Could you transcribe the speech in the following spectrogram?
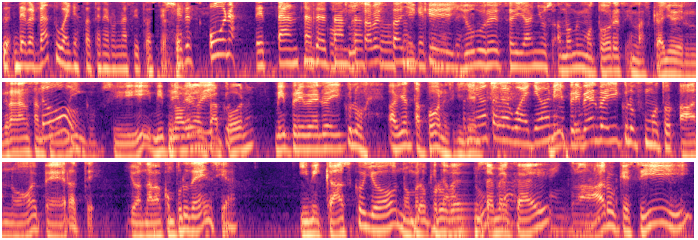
de, verdad tú vayas a tener una situación. Esa es una de tantas De cosas. Tú sabes, Dayi, que yo duré seis años andando en motores en las calles del Gran Santo ¿Tú? Domingo. Sí, mi primer habían vehículo. tapones? Mi primer vehículo, habían tapones, Pero yo Guillermo. no te veo guayón. Mi primer vehículo fue un motor. Ah, no, espérate. Yo andaba con prudencia. Y mi casco yo no me Yo lo quitaba prudente nunca. me caí. Claro que sí.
